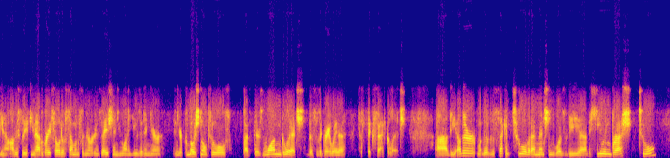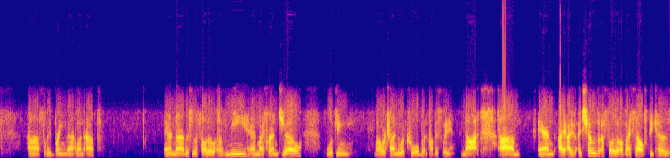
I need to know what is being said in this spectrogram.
you know, obviously if you have a great photo of someone from your organization, you want to use it in your, in your promotional tools, but there's one glitch. This is a great way to, to fix that glitch. Uh, the other, the, second tool that I mentioned was the, uh, the healing brush tool. Uh, so let me bring that one up. And uh, this is a photo of me and my friend Joe looking, well we're trying to look cool, but obviously not. Um, and I, I, chose a photo of myself because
